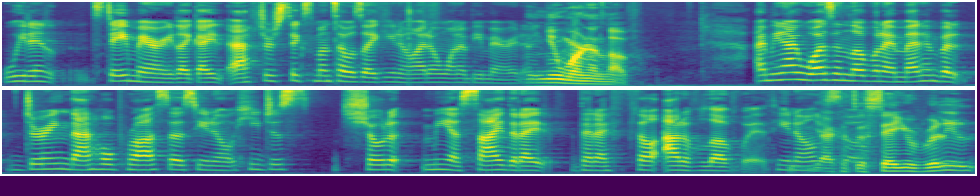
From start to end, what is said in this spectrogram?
We didn't stay married. Like I after six months, I was like, you know, I don't want to be married. anymore. And you weren't in love. I mean, I was in love when I met him, but during that whole process, you know, he just showed me a side that I that I fell out of love with. You know. Yeah, because So- to say you really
